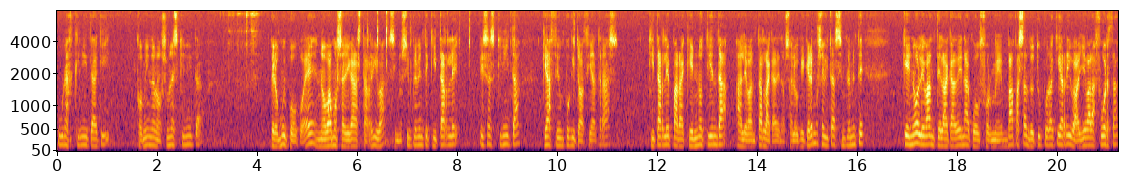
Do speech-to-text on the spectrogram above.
una esquinita aquí comiéndonos una esquinita, pero muy poco, ¿eh? no vamos a llegar hasta arriba, sino simplemente quitarle esa esquinita que hace un poquito hacia atrás, quitarle para que no tienda a levantar la cadena. O sea, lo que queremos evitar simplemente que no levante la cadena conforme va pasando tú por aquí arriba, lleva la fuerza,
